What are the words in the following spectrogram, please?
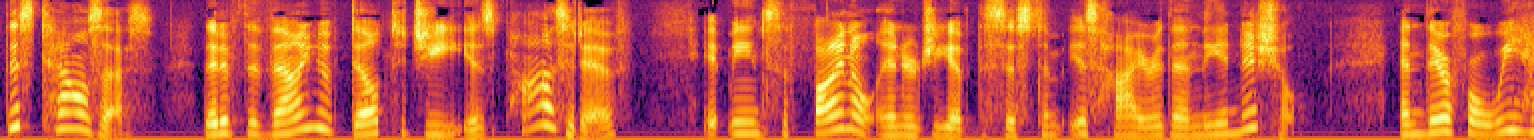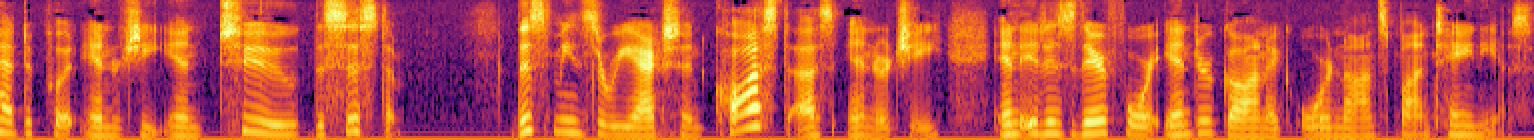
This tells us that if the value of delta G is positive, it means the final energy of the system is higher than the initial, and therefore we had to put energy into the system. This means the reaction cost us energy, and it is therefore endergonic or non spontaneous.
